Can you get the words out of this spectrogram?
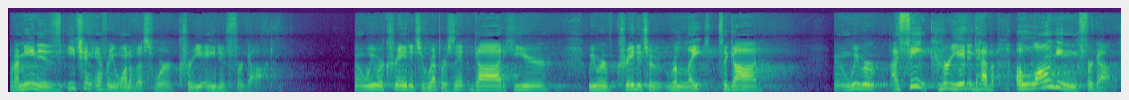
What I mean is, each and every one of us were created for God. We were created to represent God here. We were created to relate to God. We were, I think, created to have a longing for God.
